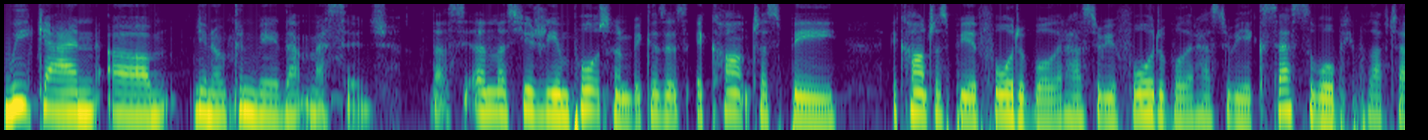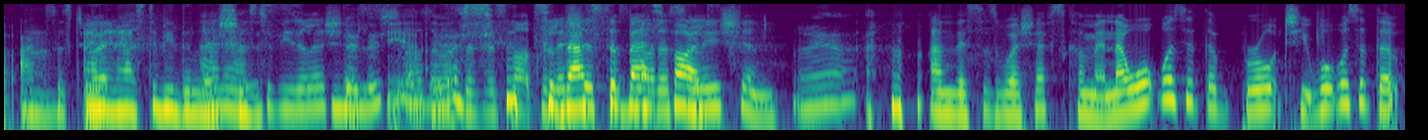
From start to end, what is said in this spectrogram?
we can, um, you know, convey that message. That's and that's hugely important because it's it can't just be it can't just be affordable. It has to be affordable. It has to be accessible. People have to have mm. access to and it. And it has to be delicious. And it has to be delicious. Delicious, Otherwise, yes. if it's not So delicious, that's the it's best not a part. solution. Oh, yeah. And this is where chefs come in. Now, what was it that brought you? What was it that?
